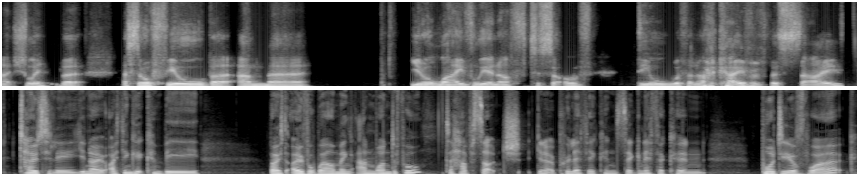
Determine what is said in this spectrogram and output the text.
Actually, that I still feel that I'm, uh, you know, lively enough to sort of deal with an archive of this size. Totally. You know, I think it can be both overwhelming and wonderful to have such, you know, a prolific and significant body of work.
